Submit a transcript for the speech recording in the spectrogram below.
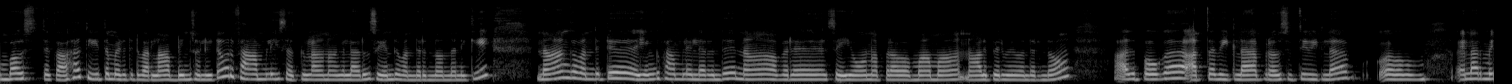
கும்பாபிஷத்துக்காக தீர்த்தம் எடுத்துகிட்டு வரலாம் அப்படின்னு சொல்லிட்டு ஒரு ஃபேமிலி சர்க்கிளாக நாங்கள் எல்லாரும் சேர்ந்து வந்திருந்தோம் அந்த அன்னைக்கு. நாங்கள் வந்துட்டு எங்கள் ஃபேமிலியிலேருந்து நான் அவர் செய்யோன் அப்புறம் மாமா நாலு பேருமே வந்திருந்தோம். அது போக அத்தை வீட்டில் அப்புறம் சித்தி வீட்டில் எல்லாருமே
